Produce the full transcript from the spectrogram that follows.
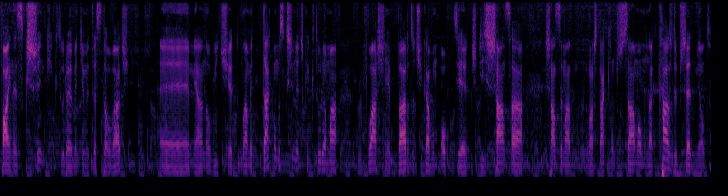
fajne skrzynki, które będziemy testować. E, mianowicie, tu mamy taką skrzyneczkę, która ma właśnie bardzo ciekawą opcję, czyli szansa, szansę ma, masz taką samą na każdy przedmiot,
